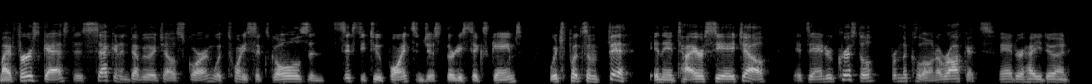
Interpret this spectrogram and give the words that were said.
My first guest is second in WHL scoring with 26 goals and 62 points in just 36 games, which puts him fifth in the entire CHL. It's Andrew Cristall from the Kelowna Rockets. Andrew, how you doing?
